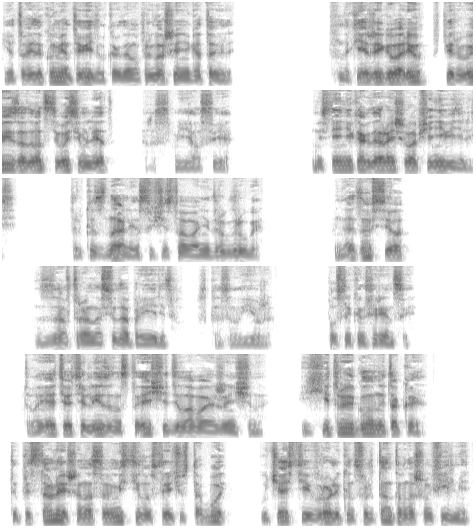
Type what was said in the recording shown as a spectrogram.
«Я твои документы видел, когда мы приглашение готовили». «Так я же и говорю, впервые за 28 лет», — рассмеялся я. «Мы с ней никогда раньше вообще не виделись, только знали о существовании друг друга. И на этом все». «Завтра она сюда приедет», — сказал ежа, — «после конференции. Твоя тетя Лиза настоящая деловая женщина. И хитрая, главное, такая. Ты представляешь, она совместила встречу с тобой, участие в роли консультанта в нашем фильме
